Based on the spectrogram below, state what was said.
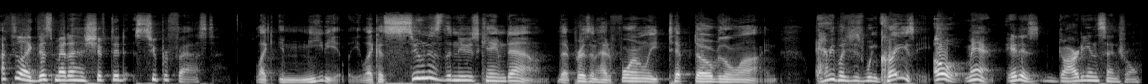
I feel like this meta has shifted super fast. Like immediately, like as soon as the news came down that Prism had formally tipped over the line, everybody just went crazy. Oh, man, it is Guardian Central.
